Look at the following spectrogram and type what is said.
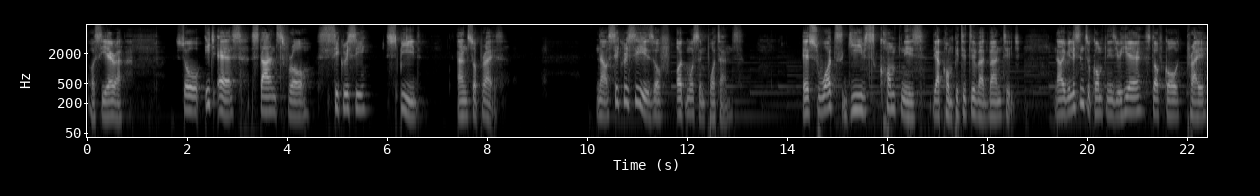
or Sierra. So each S stands for secrecy, speed, and surprise. Now, secrecy is of utmost importance. It's what gives companies their competitive advantage. Now, if you listen to companies, you hear stuff called pri-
